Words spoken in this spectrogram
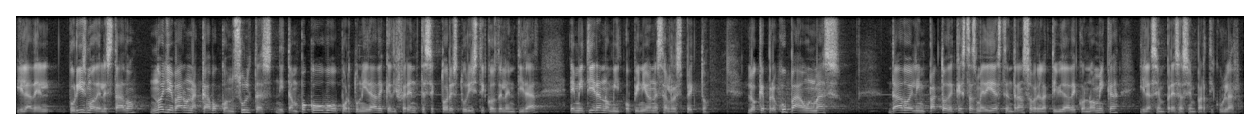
y la del Turismo del Estado no llevaron a cabo consultas ni tampoco hubo oportunidad de que diferentes sectores turísticos de la entidad emitieran opiniones al respecto, lo que preocupa aún más, dado el impacto de que estas medidas tendrán sobre la actividad económica y las empresas en particular.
